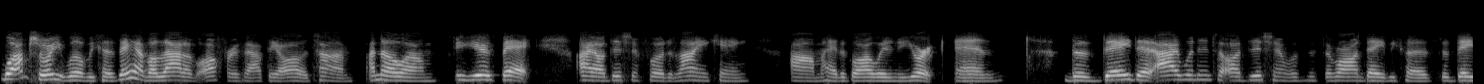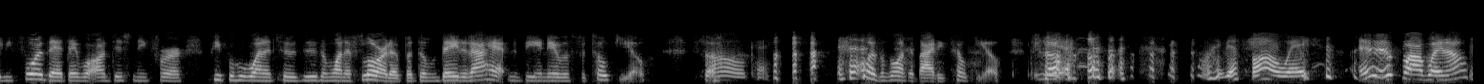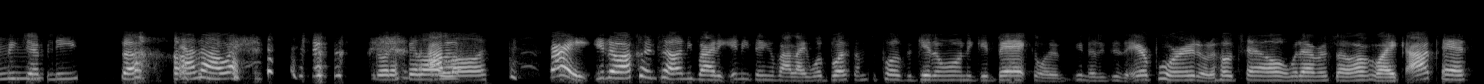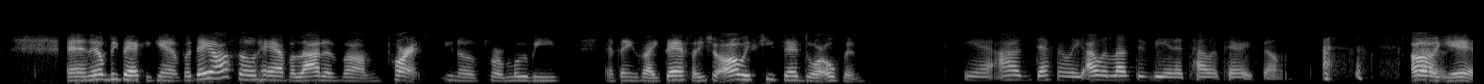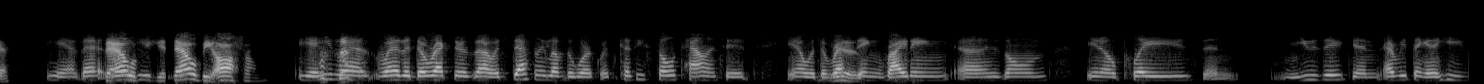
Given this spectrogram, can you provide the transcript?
Well, I'm sure you will because they have a lot of offers out there all the time. I know um a few years back I auditioned for The Lion King. Um I had to go all the way to New York and the day that I went into audition was just the wrong day because the day before that they were auditioning for people who wanted to do the one in Florida, but the day that I happened to be in there was for Tokyo. So Oh, okay. I wasn't going to body Tokyo. So. Yeah. That's far away. it is far away and I don't speak Mhm. Japanese. So I know, right? Go there feel all lost. Right. You know, I couldn't tell anybody anything about like what bus I'm supposed to get on to get back or you know, to do the airport or the hotel or whatever. So I'm like, I'll pass and they'll be back again. But they also have a lot of um parts, you know, for movies and things like that. So you should always keep that door open. Yeah, I definitely. I would love to be in a Tyler Perry film. Oh yeah. Yeah, that That would be that would be awesome. Yeah, he's one of, one of the directors that I would definitely love to work with because he's so talented. You know, with directing, writing uh, his own, you know, plays and music and everything, and he,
